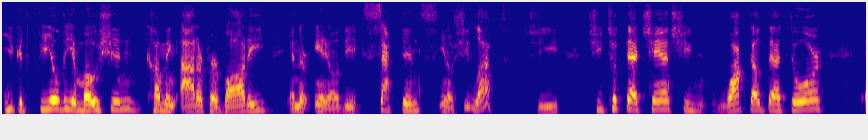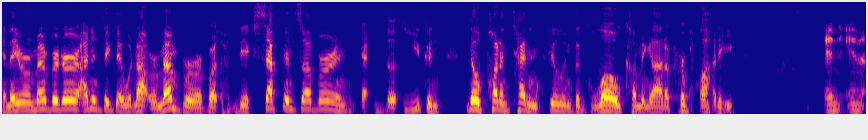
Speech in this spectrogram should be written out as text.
you could feel the emotion coming out of her body and the you know the acceptance. You know she left she she took that chance. She walked out that door, and they remembered her. I didn't think they would not remember her, but the acceptance of her and eh, the you can no pun intended feeling the glow coming out of her body. And and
